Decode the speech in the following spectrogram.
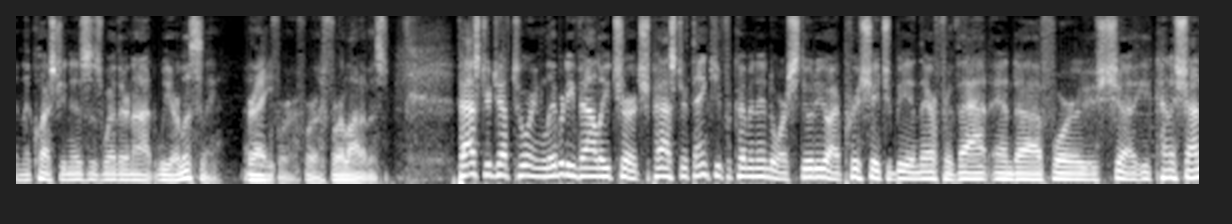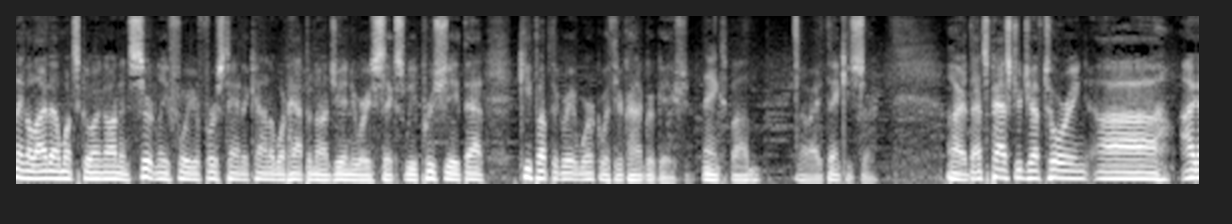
And the question is, is whether or not we are listening. Right. For, for, for a lot of us. Pastor Jeff Tauring, Liberty Valley Church. Pastor, thank you for coming into our studio. I appreciate you being there for that and uh, for sh- kind of shining a light on what's going on and certainly for your firsthand account of what happened on January 6th. We appreciate that. Keep up the great work with your congregation. Thanks, Bob. All right. Thank you, sir. All right, that's Pastor Jeff Tauring. Uh, I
